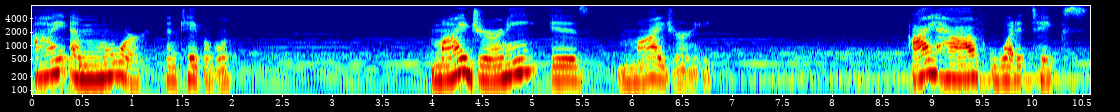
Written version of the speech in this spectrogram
I am more than capable. My journey is my journey. I have what it takes.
